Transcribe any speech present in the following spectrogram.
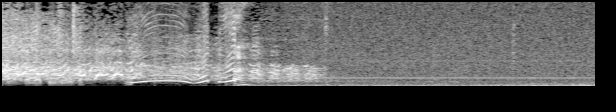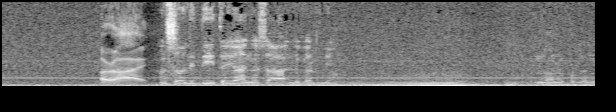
Yung kalabiro ba? Alright. Ang solid dito yan, nasa lugar niyo. Lalo pag ano,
